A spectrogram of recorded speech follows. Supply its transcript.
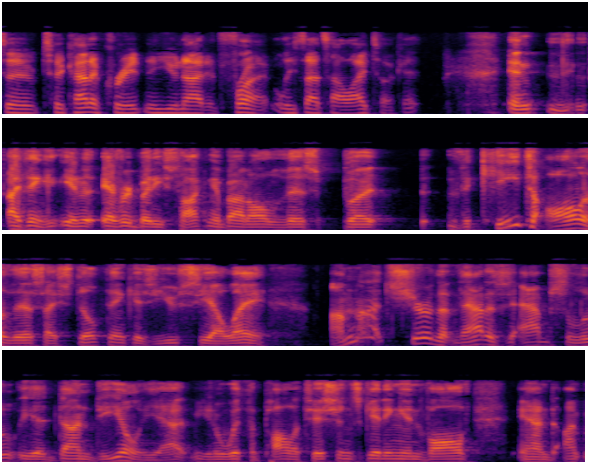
to to kind of create a united front. At least that's how I took it. And I think you know everybody's talking about all of this, but the key to all of this, I still think, is UCLA. I'm not sure that that is absolutely a done deal yet. You know, with the politicians getting involved, and I'm,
